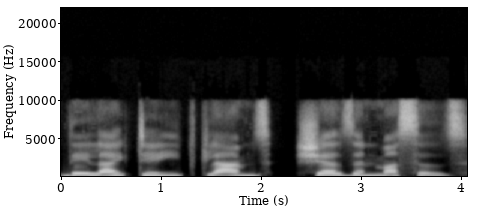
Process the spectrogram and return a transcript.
They like to eat clams, shells and mussels.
